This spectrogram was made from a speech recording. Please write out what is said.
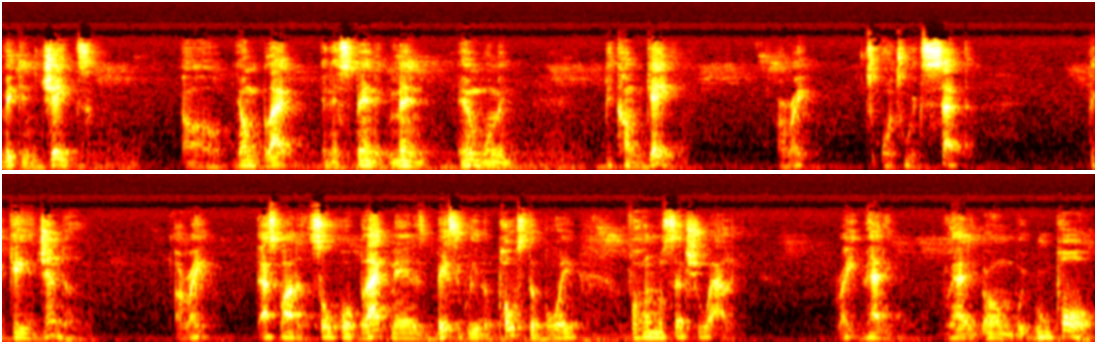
making Jakes, uh, young black and Hispanic men and women, become gay. All right, to, or to accept the gay agenda. All right, that's why the so-called black man is basically the poster boy for homosexuality. Right? You had it, you had it um with RuPaul.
